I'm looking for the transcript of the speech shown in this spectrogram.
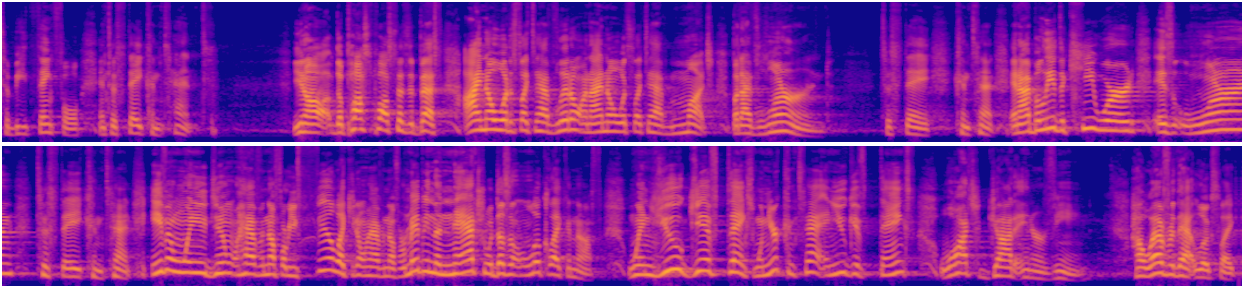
to be thankful, and to stay content. You know, the Apostle Paul says it best I know what it's like to have little, and I know what it's like to have much, but I've learned to stay content. And I believe the key word is learn to stay content. Even when you don't have enough, or you feel like you don't have enough, or maybe in the natural it doesn't look like enough. When you give thanks, when you're content and you give thanks, watch God intervene. however that looks like.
